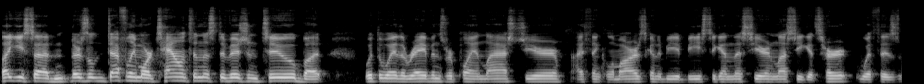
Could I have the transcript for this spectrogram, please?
like you said, there's definitely more talent in this division too. But with the way the Ravens were playing last year, I think Lamar is going to be a beast again this year, unless he gets hurt with his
